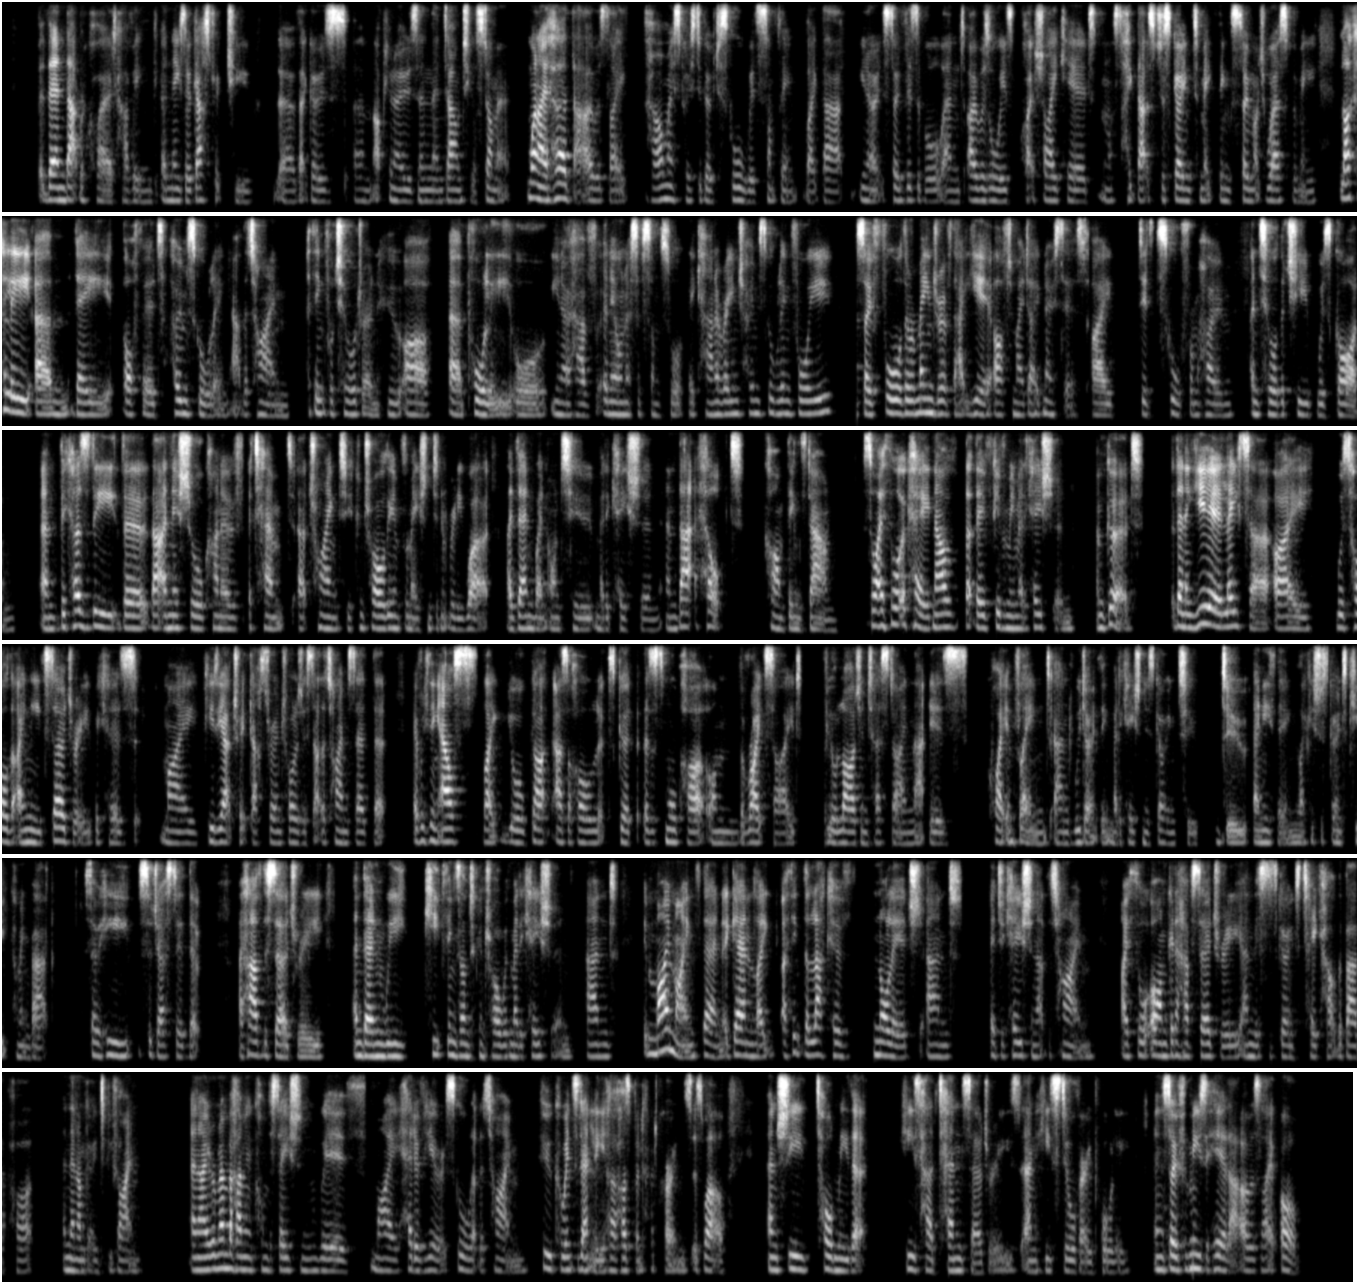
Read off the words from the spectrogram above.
but then that required having a nasogastric tube uh, that goes um, up your nose and then down to your stomach. When I heard that, I was like, how am I supposed to go to school with something like that? You know, it's so visible. And I was always quite a shy kid. And I was like, that's just going to make things so much worse for me. Luckily, um, they offered homeschooling at the time, I think for children who are uh, poorly or, you know, have an illness of some sort, they can arrange homeschooling for you. So for the remainder of that year after my diagnosis, I did school from home until the tube was gone. And because the the that initial kind of attempt at trying to control the inflammation didn't really work, I then went on to medication, and that helped calm things down. So I thought, okay, now that they've given me medication, I'm good. But then a year later, I was told that I need surgery because my pediatric gastroenterologist at the time said that everything else, like your gut as a whole, looks good, but there's a small part on the right side of your large intestine that is quite inflamed. And we don't think medication is going to do anything, like it's just going to keep coming back. So he suggested that I have the surgery and then we keep things under control with medication. And in my mind, then again, like I think the lack of knowledge and education at the time I thought, oh, I'm going to have surgery and this is going to take out the bad part and then I'm going to be fine. And I remember having a conversation with my head of year at school at the time, who coincidentally, her husband had Crohn's as well. And she told me that he's had 10 surgeries and he's still very poorly. And so for me to hear that, I was like, oh.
